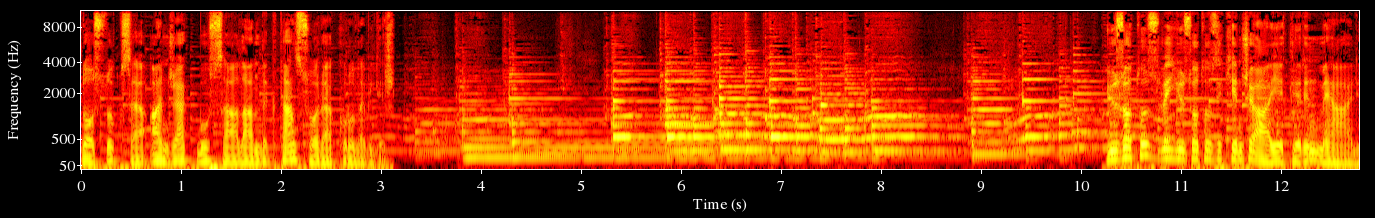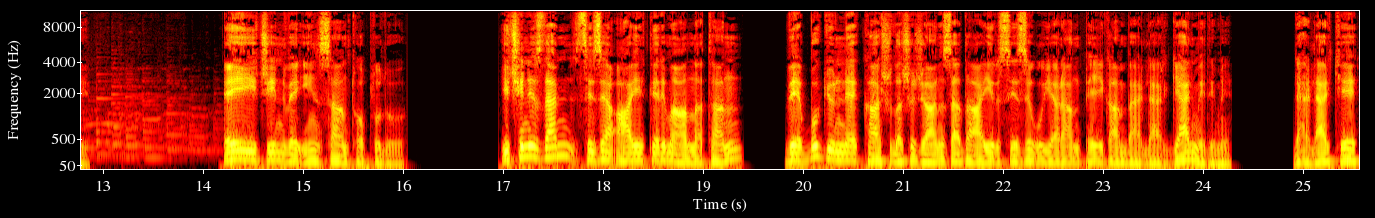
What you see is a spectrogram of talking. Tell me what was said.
Dostluksa ancak bu sağlandıktan sonra kurulabilir. 130 ve 132. ayetlerin meali Ey cin ve insan topluluğu! İçinizden size ayetlerimi anlatan ve bugünle karşılaşacağınıza dair sizi uyaran peygamberler gelmedi mi? Derler ki,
